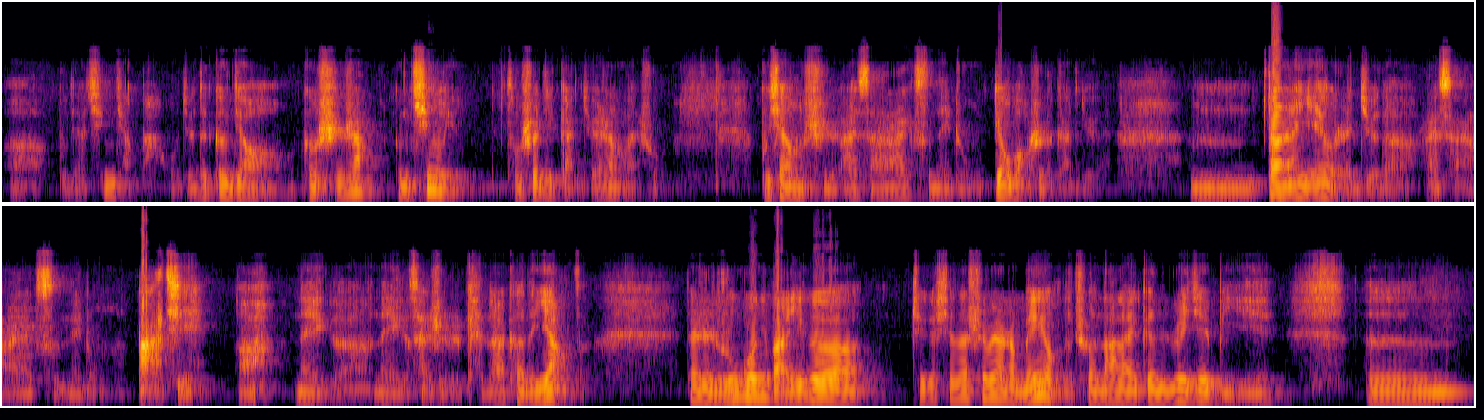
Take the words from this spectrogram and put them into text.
啊，不叫轻巧吧，我觉得更叫更时尚、更轻灵。从设计感觉上来说，不像是 SRX 那种碉堡式的感觉。嗯，当然也有人觉得 S L X 那种霸气啊，那个那个才是凯迪拉克的样子。但是如果你把一个这个现在市面上没有的车拿来跟锐界比，嗯，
